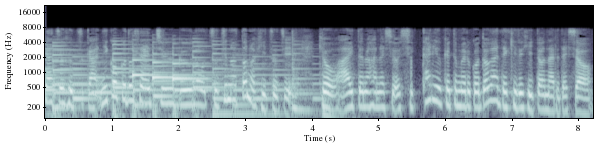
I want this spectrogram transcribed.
月2日二国土星中宮の土のとの羊。今日は相手の話をしっかり受け止めることができる日となるでしょう。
